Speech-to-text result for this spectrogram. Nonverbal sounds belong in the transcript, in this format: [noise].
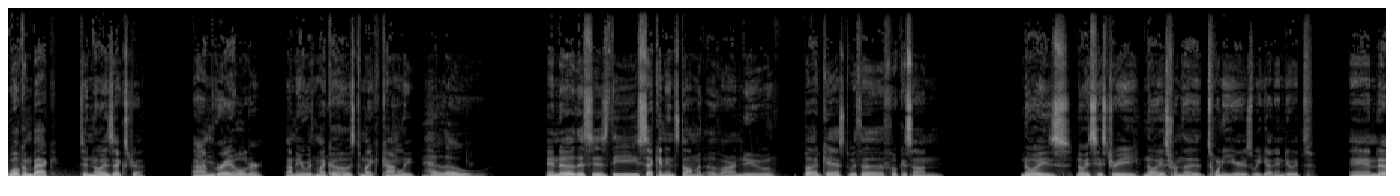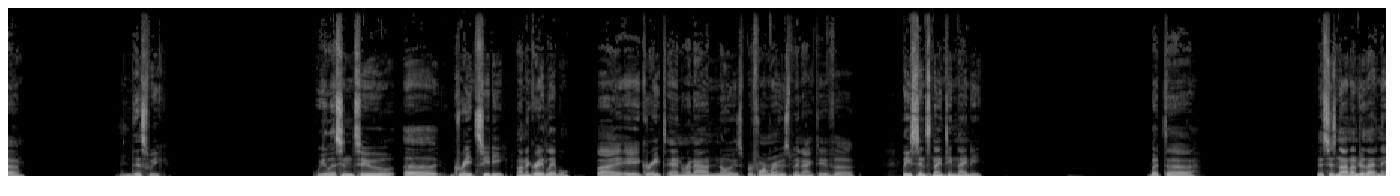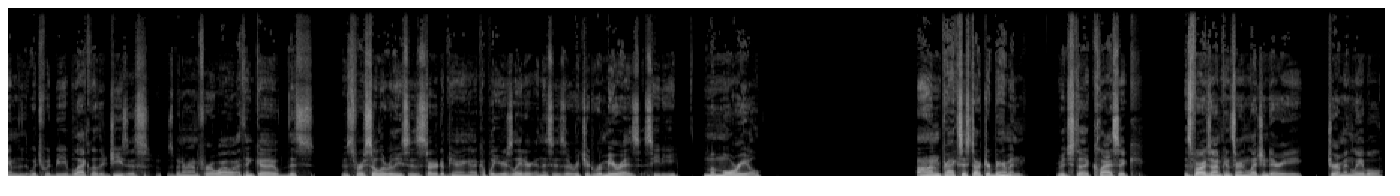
Welcome back to Noise Extra. I'm Gray Holger. I'm here with my co-host Mike Connolly, Hello. and uh, this is the second installment of our new podcast with a focus on noise, noise history, noise from the 20 years we got into it, and uh, this week we listened to a great CD on a great label by a great and renowned noise performer who's been active uh, least since 1990. But uh, this is not under that name, which would be Black Leather Jesus, who's been around for a while. I think uh, this his first solo releases started appearing a couple years later, and this is a Richard Ramirez CD, Memorial, on Praxis Dr. Bearmann, just a classic, as far as I'm concerned, legendary German label.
